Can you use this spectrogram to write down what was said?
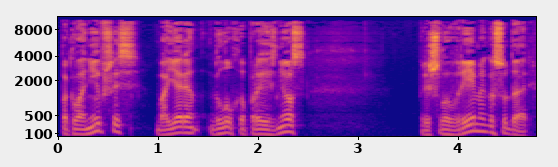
Поклонившись, боярин глухо произнес «Пришло время, государь,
